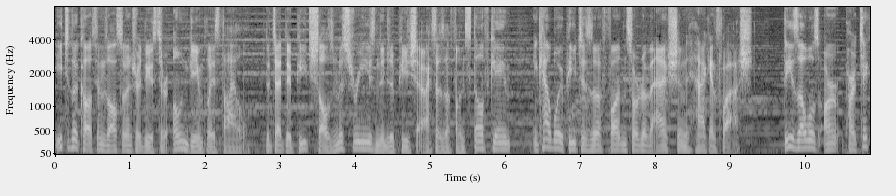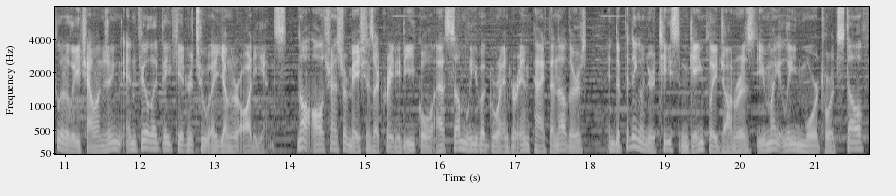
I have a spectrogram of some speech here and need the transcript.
Each of the costumes also introduced their own gameplay style. Detective Peach solves mysteries, Ninja Peach acts as a fun stealth game, and Cowboy Peach is a fun sort of action hack and slash. These levels aren't particularly challenging and feel like they cater to a younger audience. Not all transformations are created equal as some leave a grander impact than others, and depending on your taste in gameplay genres, you might lean more towards stealth,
